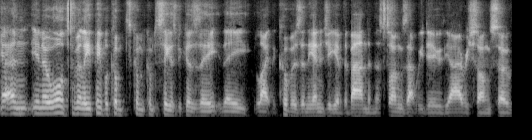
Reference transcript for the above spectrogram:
Yeah, and you know, ultimately, people come to come come to see us because they they like the covers and the energy of the band and the songs that we do, the Irish songs. So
